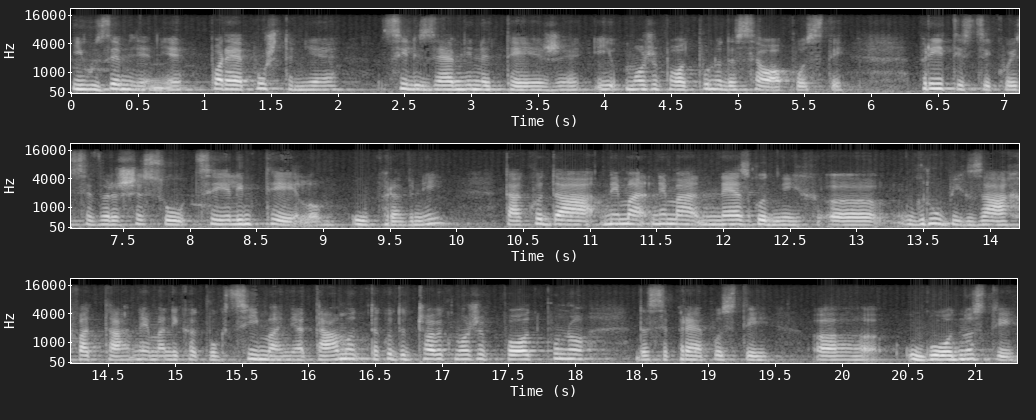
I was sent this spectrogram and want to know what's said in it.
i uzemljen je, porepušten je sili zemljine teže i može potpuno da se opusti. Pritisci koji se vrše su celim telom upravni, tako da nema, nema nezgodnih, uh, grubih zahvata, nema nikakvog cimanja tamo, tako da čovek može potpuno da se prepusti uh, ugodnosti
